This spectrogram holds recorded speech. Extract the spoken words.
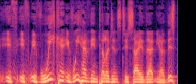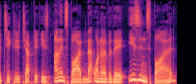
if if if we can if we have the intelligence to say that you know this particular chapter is uninspired and that one over there is inspired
